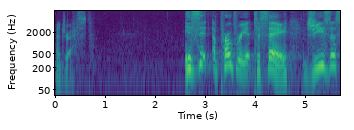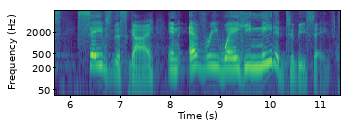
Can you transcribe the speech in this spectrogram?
addressed. Is it appropriate to say Jesus saves this guy in every way he needed to be saved?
